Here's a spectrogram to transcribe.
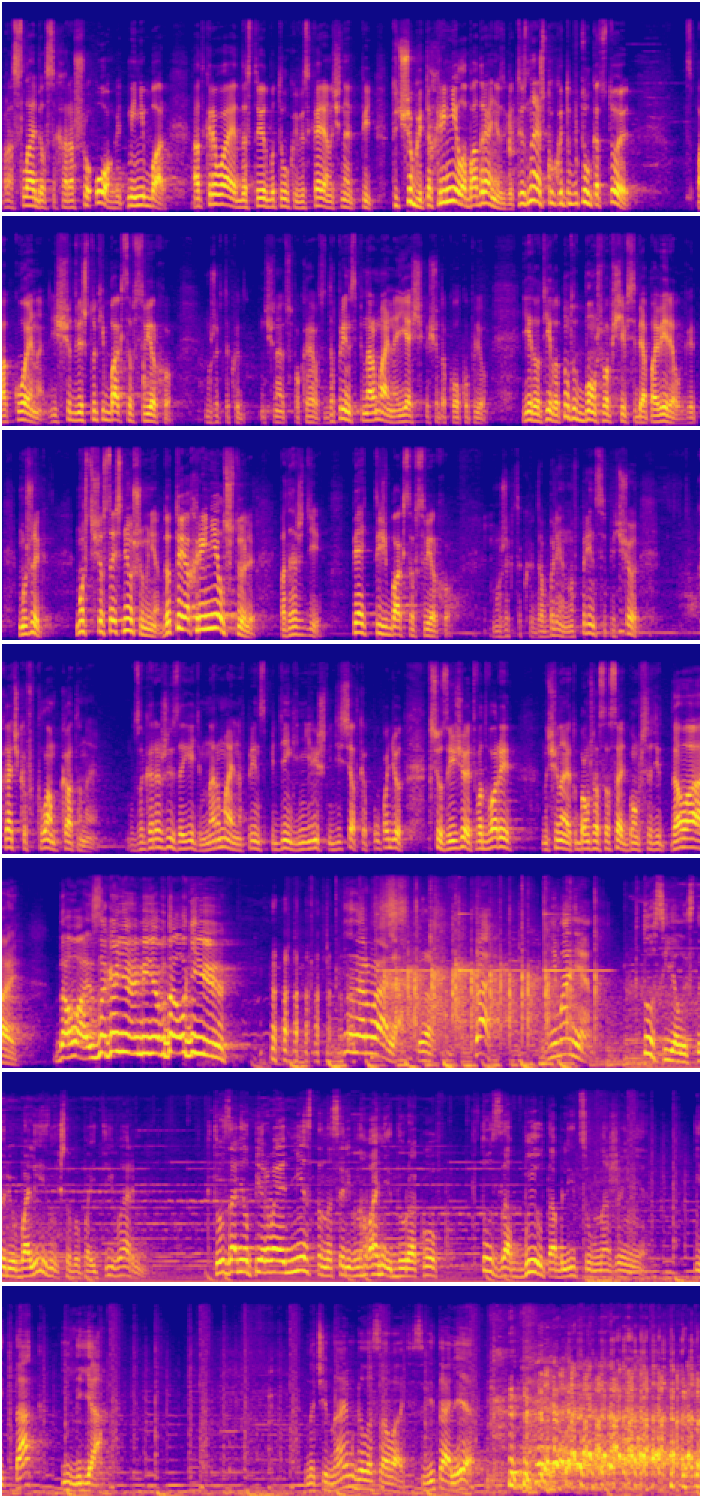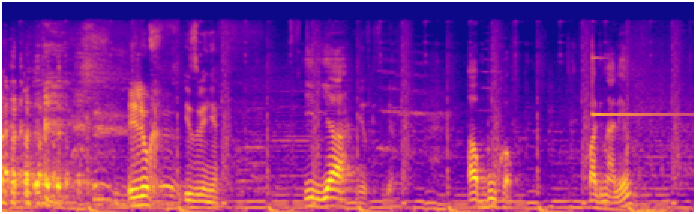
расслабился, хорошо. О, говорит, мини-бар. Открывает, достает бутылку вискаря, начинает пить. Ты что, говорит, охренел, ободранец, говорит, ты знаешь, сколько эта бутылка стоит? Спокойно, еще две штуки баксов сверху. Мужик такой начинает успокаиваться. Да, в принципе, нормально, ящик еще такого куплю. Едут, едут. Ну, тут бомж вообще в себя поверил. Говорит, мужик, может, еще соснешь у меня? Да ты охренел, что ли? Подожди, пять тысяч баксов сверху. Мужик такой, да блин, ну, в принципе, что, качка в клам катаная. За гаражи заедем, нормально, в принципе, деньги не лишние, десятка упадет. Все, заезжают во дворы, начинает у бомжа сосать, бомж сидит, давай, давай, загоняй меня в долги! Ну, нормально. Так, внимание. Кто съел историю болезни, чтобы пойти в армию? Кто занял первое место на соревновании дураков? Кто забыл таблицу умножения? Итак, Илья. Начинаем голосовать. С Виталия. Илюх, извини. Илья Нет к тебе. Абухов. Погнали.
